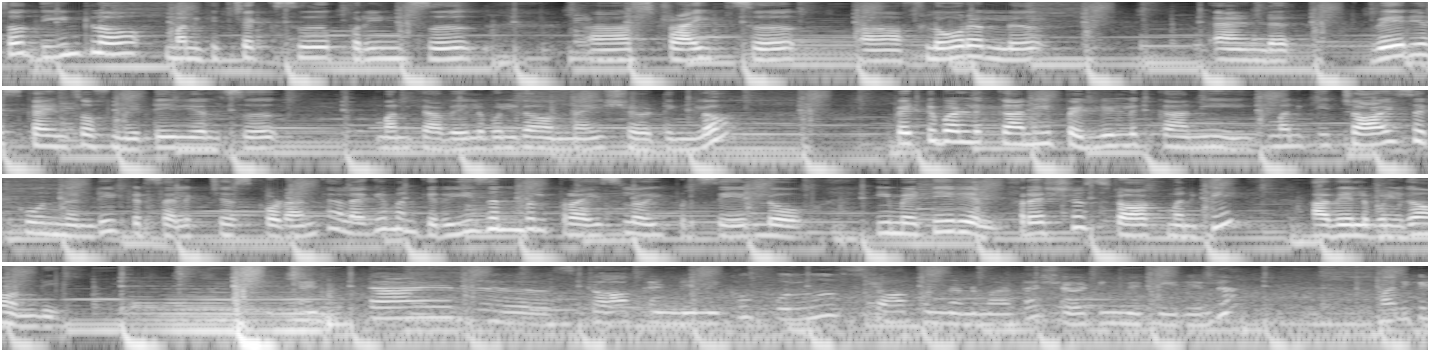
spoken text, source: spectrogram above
సో దీంట్లో మనకి checks prints stripes floral and various kinds of materials మనకి అవైలబుల్గా ఉన్నాయి షర్టింగ్లో పెట్టుబడులకు కానీ పెళ్ళిళ్ళకి కానీ మనకి చాయిస్ ఎక్కువ ఉందండి ఇక్కడ సెలెక్ట్ చేసుకోవడానికి. అలాగే మనకి రీజనబుల్ ప్రైస్లో ఇప్పుడు సేల్లో ఈ మెటీరియల్ ఫ్రెష్ స్టాక్ మనకి అవైలబుల్గా ఉంది. ఎంటైర్ స్టాక్ uh, అండి మీకు ఫుల్ స్టాక్ ఉందన్నమాట షర్టింగ్ మెటీరియల్ మనకి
